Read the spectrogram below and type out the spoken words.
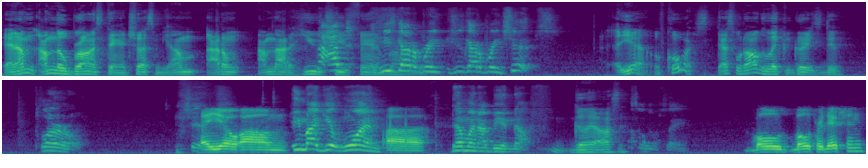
And I'm I'm no Bron stan. Trust me. I'm I don't I'm not a huge No, I- huge fan. He's got to bring. He's got to bring chips. But- Yeah, of course. That's what all the Laker greats do. Plural. Chips. Hey yo, um, He might get one. uh, That might not be enough. Go ahead, Austin. That's all I'm saying. bold bold prediction.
